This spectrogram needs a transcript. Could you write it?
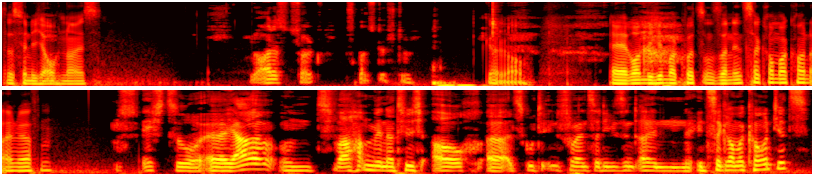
Das finde ich auch nice. Ja, das ist halt das ganz dürfte. Genau. Äh, wollen wir hier mal kurz unseren Instagram-Account einwerfen? Ist echt so. Äh, ja, und zwar haben wir natürlich auch äh, als gute Influencer, die wir sind, einen Instagram-Account jetzt.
